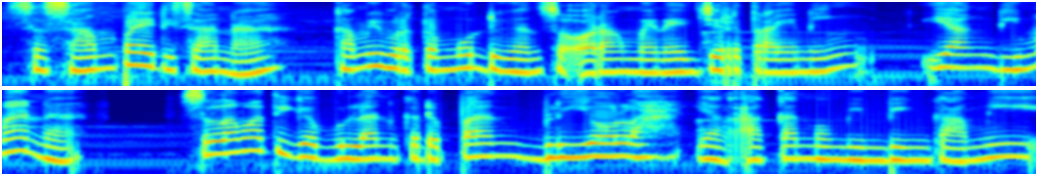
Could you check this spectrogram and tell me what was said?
Sesampai di sana, kami bertemu dengan seorang manajer training yang di mana Selama tiga bulan ke depan, beliaulah yang akan membimbing kami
